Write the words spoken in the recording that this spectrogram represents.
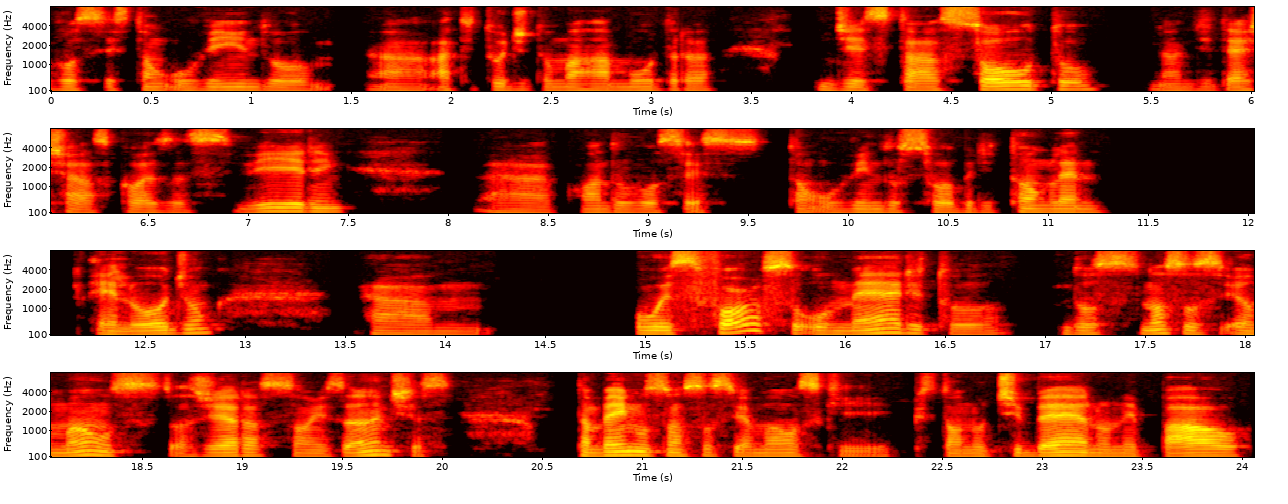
vocês estão ouvindo a atitude do Mahamudra de estar solto, né, de deixar as coisas virem. Uh, quando vocês estão ouvindo sobre Tonglen Elodium, um, o esforço, o mérito dos nossos irmãos das gerações antes, também os nossos irmãos que estão no Tibete, no Nepal,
